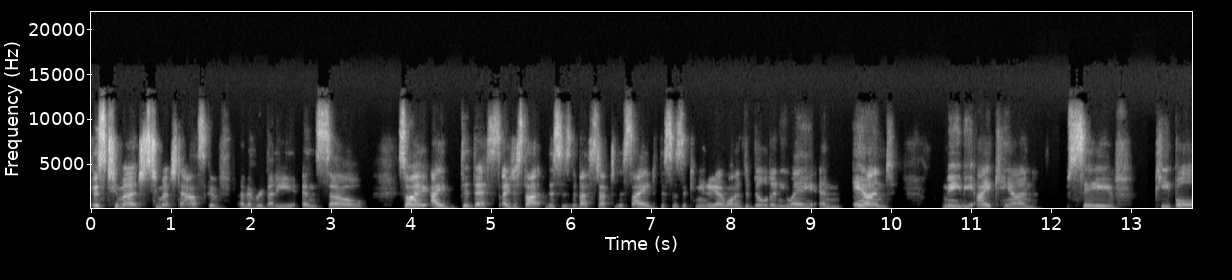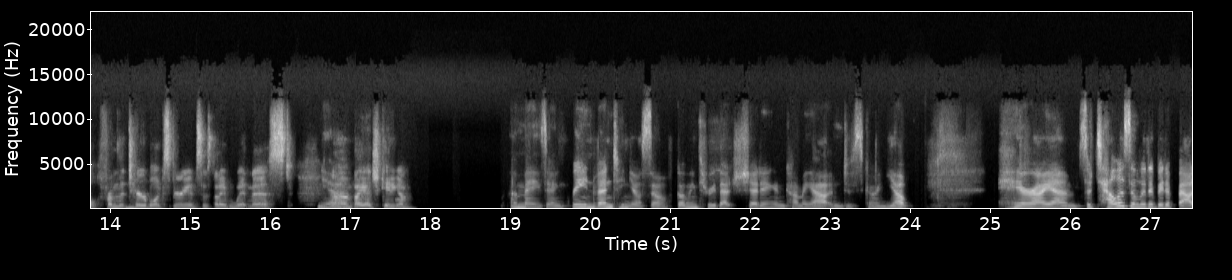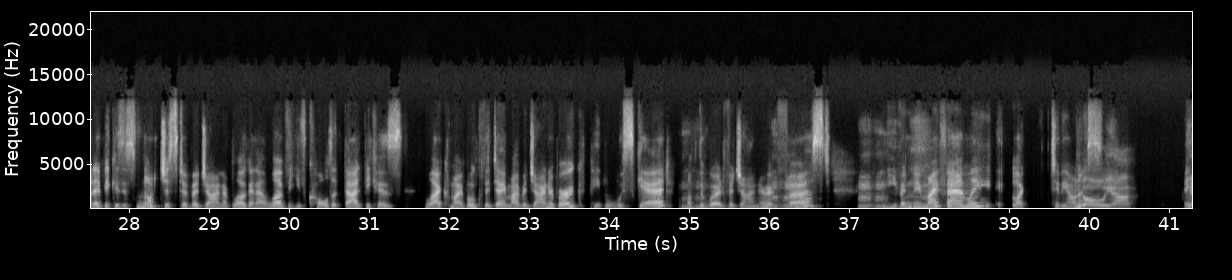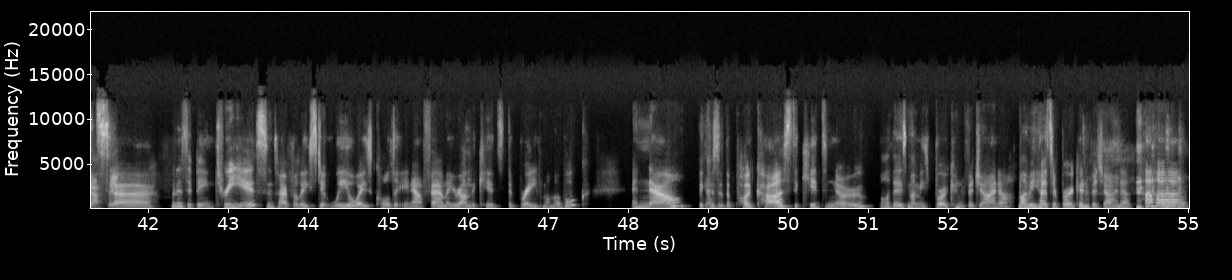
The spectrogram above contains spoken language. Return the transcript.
it was too much it's too much to ask of of everybody and so so I, I did this. I just thought this is the best step to the side. This is the community i wanted to build anyway and and maybe i can save people from the Mm. terrible experiences that i've witnessed Yeah. um, by educating them Amazing. Reinventing yourself, going through that shedding and coming Yeah. out and just going, yep, here I am. So tell us a little bit about it because it's not just a vagina blog. And I love that you've called it that because, like my book, The Day My Vagina Broke, people were scared of the Mhm. word vagina at Mhm. first. Mhm. Even in my family, like to be honest, oh yeah yeah same uh, what has it been? Three years since I've released it. We always called it in our family around the kids the Brave Mama book. And now, because of the podcast, the kids know, oh, there's mummy's broken vagina. Mummy has a broken vagina.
